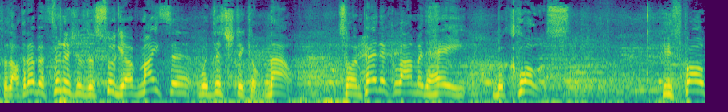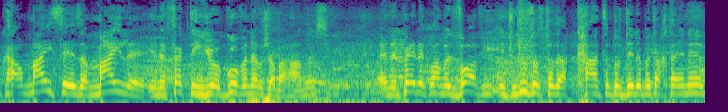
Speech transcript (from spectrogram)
So the Rebbe finishes the sugya of Maise with this shtickle. Now, so in Perek Lamed Hey, Beklolos, he spoke how Maise is a mile in affecting your guf and bahamas. And in Perek Lamed Vav, he introduces us to the concept of Dira B'Tachteinim.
